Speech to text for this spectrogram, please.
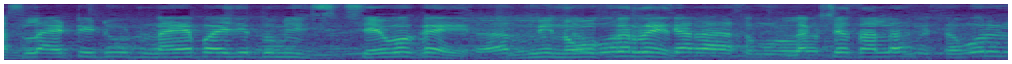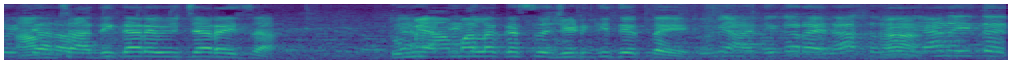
असला ऍटिट्यूड नाही पाहिजे तुम्ही सेवक आहे सर, तुम्ही नोकर विचारा आहेत समोर. लक्षात आलं तुम्ही समोरून विचारा. आमचा अधिकार आहे विचारायचा तुम्ही आम्हाला कसं झिडकी देत आहे तुम्ही अधिकार आहे ना समोर हा. या ना इथे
